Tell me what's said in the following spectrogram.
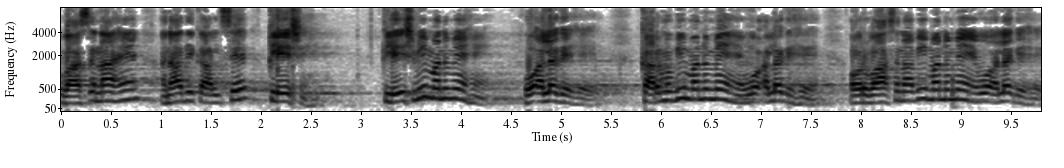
वासना है अनादि काल से क्लेश है। क्लेश भी मन में है वो अलग है। कर्म भी मन में है वो अलग है। और वासना भी मन में है वो अलग है।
